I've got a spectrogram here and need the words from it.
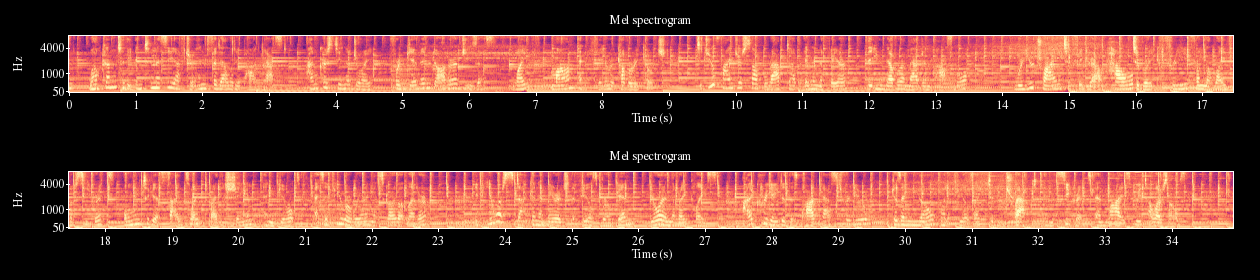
Welcome to the Intimacy After Infidelity podcast. I'm Kristina Joy, forgiven daughter of Jesus, wife, mom, and affair recovery coach. Did you find yourself wrapped up in an affair that you never imagined possible? Were you trying to figure out how to break free from the life of secrets only to get sideswiped by the shame and guilt as if you were wearing a scarlet letter? If you are stuck in a marriage that feels broken, you're in the right place. I created this podcast for you because I know what it feels like to be trapped in the secrets and lies we tell ourselves.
